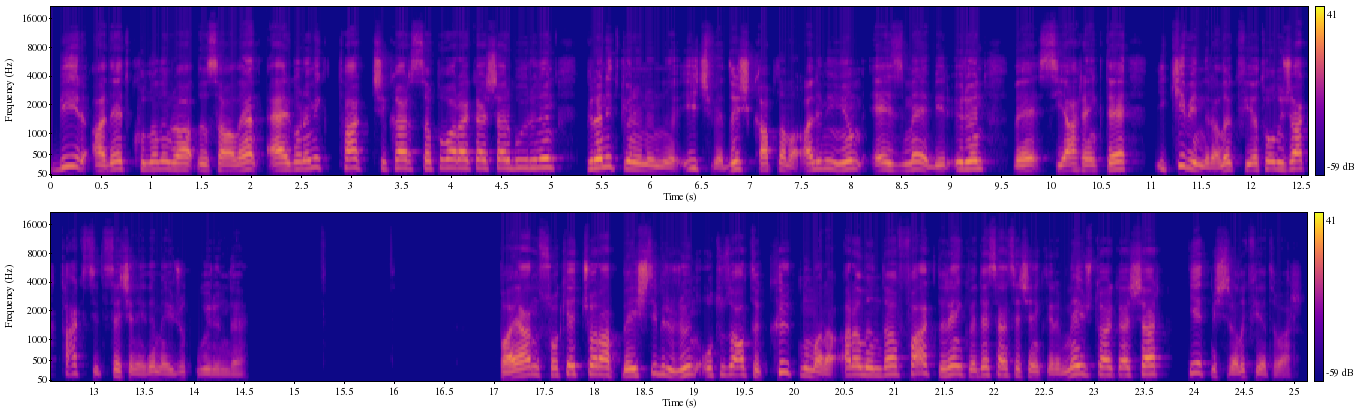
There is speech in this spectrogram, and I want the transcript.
bir adet kullanım rahatlığı sağlayan ergonomik tak çıkar sapı var arkadaşlar bu ürünün. Granit görünümlü iç ve dış kaplama alüminyum ezme bir ürün ve siyah renkte 2000 liralık fiyatı olacak. Taksit seçeneği de mevcut bu üründe. Bayan soket çorap beşli bir ürün 36-40 numara aralığında farklı renk ve desen seçenekleri mevcut arkadaşlar. 70 liralık fiyatı var.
